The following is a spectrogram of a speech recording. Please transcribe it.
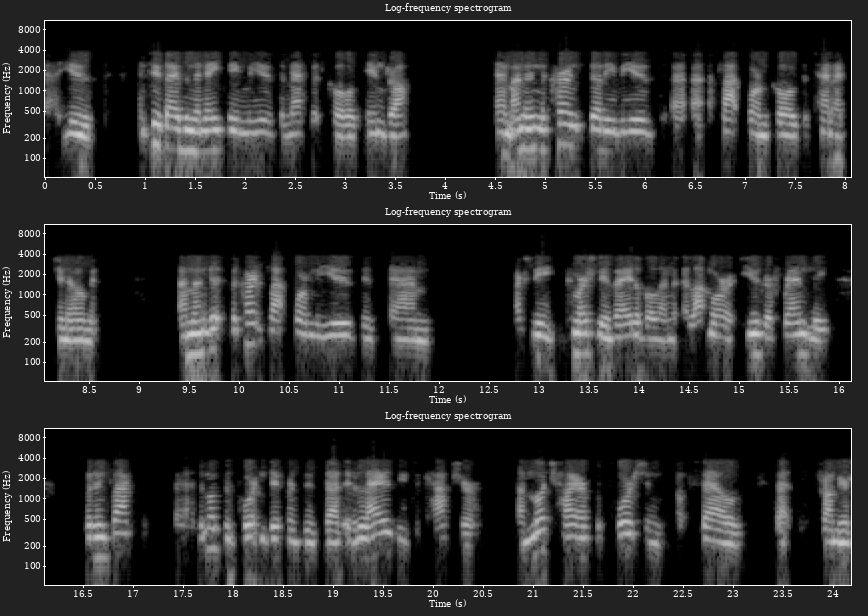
uh, used. In 2018, we used a method called InDrop. Um, and in the current study, we used a, a platform called the 10x Genomics. And the, the current platform we use is um, actually commercially available and a lot more user friendly. But in fact, uh, the most important difference is that it allows you to capture a much higher proportion of cells that from your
